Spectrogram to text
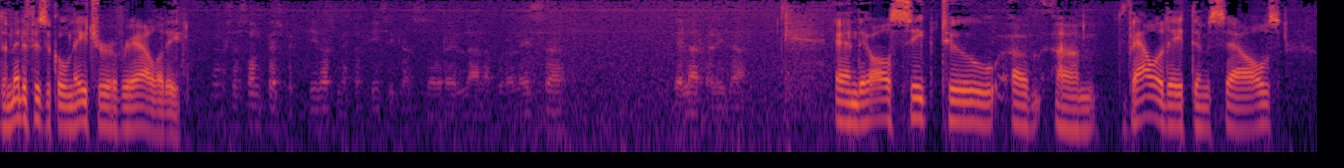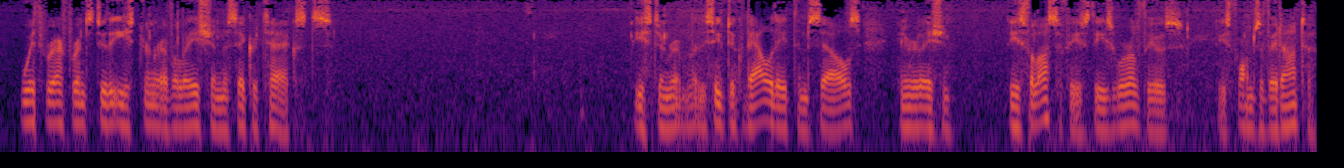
the metaphysical nature of reality. Esas son perspectivas metafísicas sobre la naturaleza de la realidad. and they all seek to um, um, validate themselves with reference to the Eastern revelation, the sacred texts. Eastern, Rev- they seek to validate themselves in relation to these philosophies, these worldviews, these forms of Vedanta.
